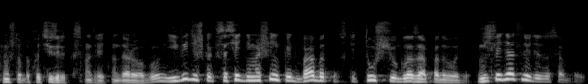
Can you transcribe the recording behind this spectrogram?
ну, чтобы хоть изредка смотреть на дорогу, и видишь, как в соседней машине какая-то баба, так сказать, тушью глаза подводит. Не следят люди за собой.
